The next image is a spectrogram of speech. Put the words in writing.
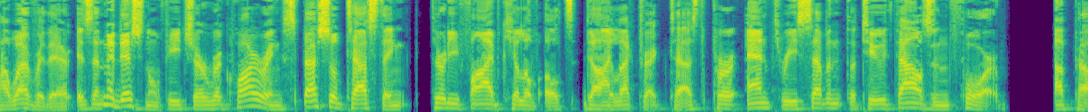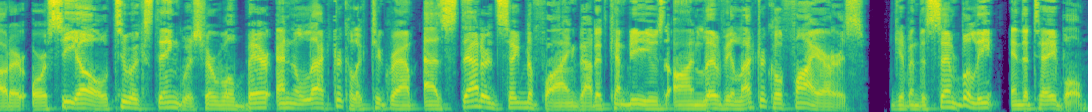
However there is an additional feature requiring special testing, 35 kV dielectric test per N37 2004. A powder or CO2 extinguisher will bear an electrical pictogram as standard signifying that it can be used on live electrical fires, given the symbol E in the table.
